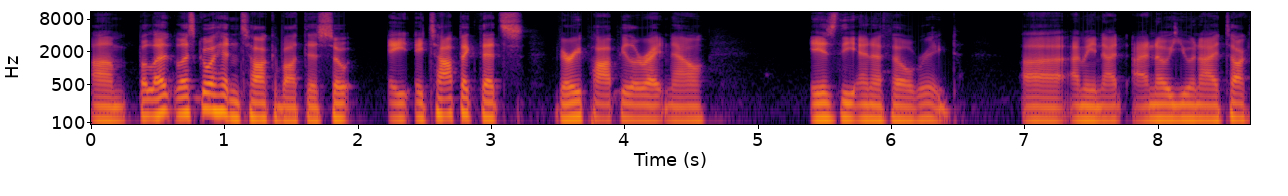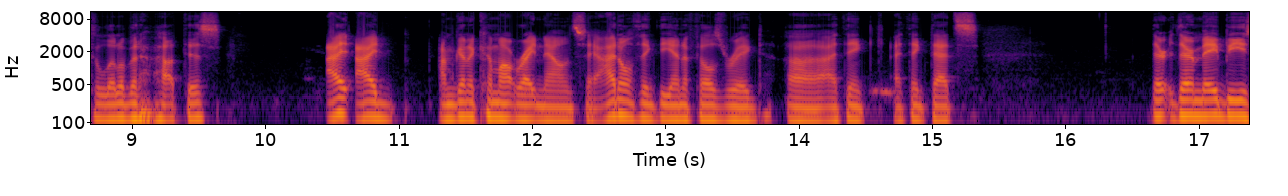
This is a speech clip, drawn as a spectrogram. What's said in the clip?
Um, but let, let's go ahead and talk about this. So a, a topic that's very popular right now is the NFL rigged. Uh, I mean, I, I know you and I talked a little bit about this. I I I'm gonna come out right now and say I don't think the NFL's rigged. Uh, I think I think that's there there may be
